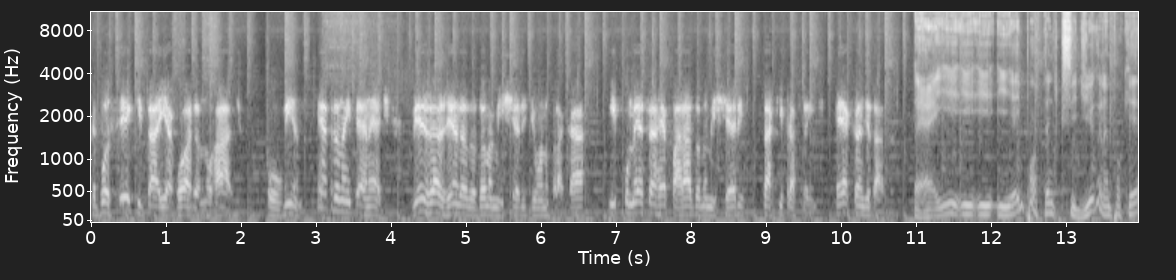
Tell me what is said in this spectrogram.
é você que está aí agora no rádio, ouvindo, entra na internet, veja a agenda da dona Michele de um ano para cá e comece a reparar a dona Michele daqui para frente. É candidata. É, e, e- e- é importante que se diga, né? Porque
